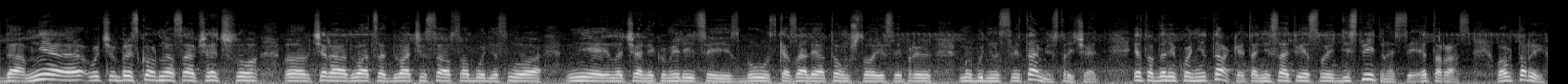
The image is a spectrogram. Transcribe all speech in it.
Да, мне э, очень прискорбно сообщать, что э, вчера 22 часа в свободе слова мне и начальнику милиции и СБУ сказали о том, что если при- мы будем с цветами встречать, это далеко не так, это не соответствует действительности, это раз. Во-вторых,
